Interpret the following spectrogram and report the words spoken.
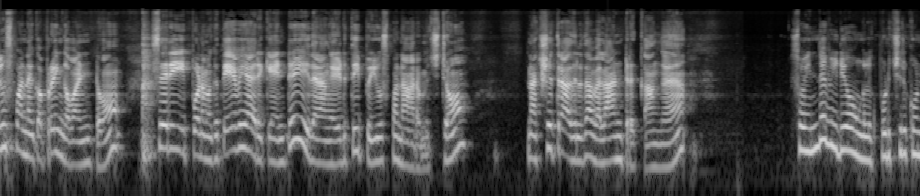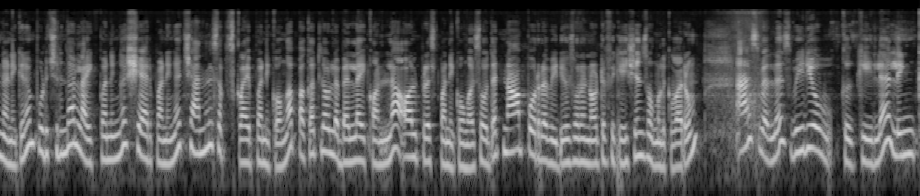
யூஸ் பண்ணதுக்கப்புறம் இங்கே வந்துட்டோம். சரி இப்போ நமக்கு தேவையாக இருக்கேன்ட்டு இதை நாங்கள் எடுத்து இப்போ யூஸ் பண்ண ஆரம்பிச்சிட்டோம். நட்சத்திரம் அதில் தான் விளாண்டுருக்காங்க. ஸோ இந்த வீடியோ உங்களுக்கு பிடிச்சிருக்குன்னு நினைக்கிறேன். பிடிச்சிருந்தா லைக் பண்ணுங்கள் ஷேர் பண்ணுங்கள் சேனல் சப்ஸ்கிரைப் பண்ணிக்கோங்க. பக்கத்தில் உள்ள பெல் ஐக்கானில் ஆல் ப்ரெஸ் பண்ணிக்கோங்க. ஸோ தட் நான் போடுற வீடியோஸோட நோட்டிஃபிகேஷன்ஸ் உங்களுக்கு வரும். ஆஸ் வெல் அஸ் வீடியோவுக்கு கீழே லிங்க்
